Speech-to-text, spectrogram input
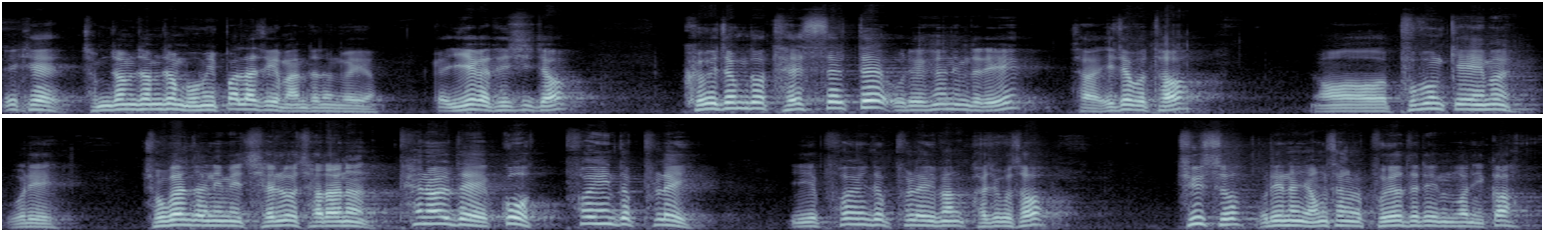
이렇게 점점 점점 몸이 빨라지게 만드는 거예요. 그러니까 이해가 되시죠? 그 정도 됐을 때 우리 회원님들이 자 이제부터 어, 부분 게임을 우리 조관장님이 제일로 잘하는 패널대의 꽃 포인트 플레이 이 포인트 플레이만 가지고서 듀스 우리는 영상을 보여드리는 거니까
